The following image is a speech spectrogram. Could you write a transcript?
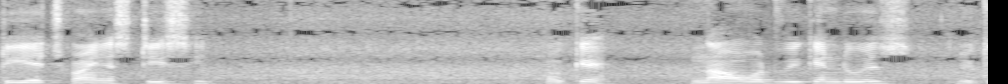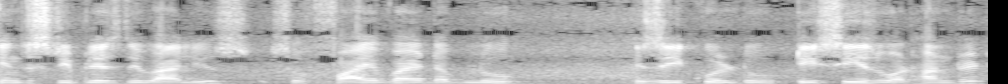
th minus tc okay? Now what we can do is you can just replace the values. So 5 by w is equal to tc is what 100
